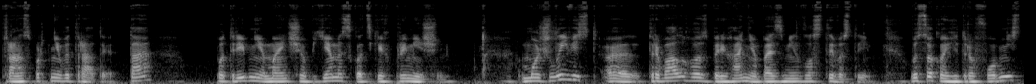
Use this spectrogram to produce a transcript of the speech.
транспортні витрати та потрібні менші об'єми складських приміщень. Можливість е, тривалого зберігання без змін властивостей, висока гідрофобність,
